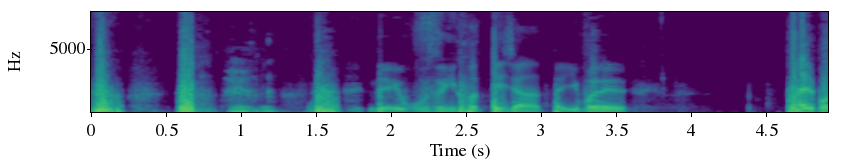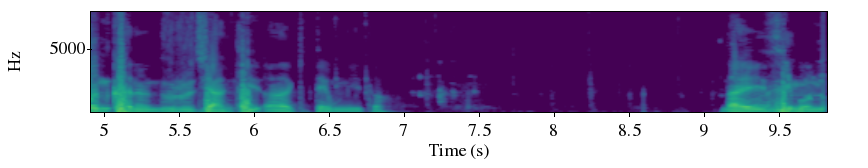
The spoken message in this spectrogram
내 우승이 헛되지 않았다. 이번에 8번 칸은 누르지 않기, 않았기 때문이다. 나의 승리,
